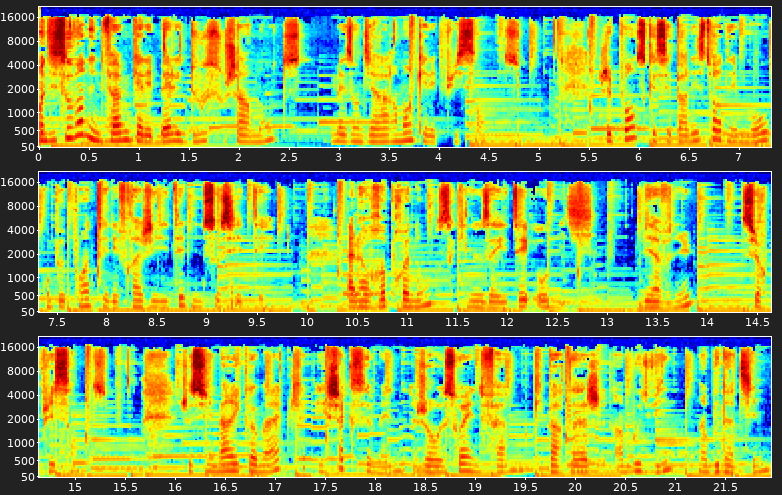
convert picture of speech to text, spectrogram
On dit souvent d'une femme qu'elle est belle, douce ou charmante, mais on dit rarement qu'elle est puissante. Je pense que c'est par l'histoire des mots qu'on peut pointer les fragilités d'une société. Alors reprenons ce qui nous a été omis. Bienvenue sur Puissante. Je suis Marie Comacle et chaque semaine, je reçois une femme qui partage un bout de vie, un bout d'intime,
